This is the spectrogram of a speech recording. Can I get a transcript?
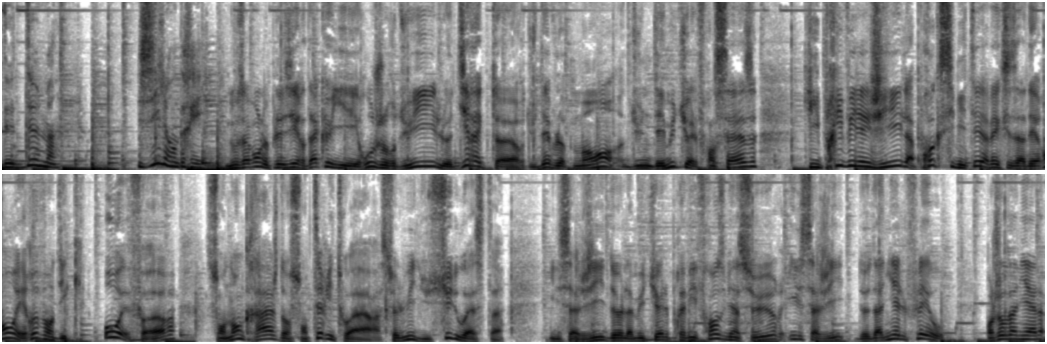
de demain. Gilles André. Nous avons le plaisir d'accueillir aujourd'hui le directeur du développement d'une des mutuelles françaises qui privilégie la proximité avec ses adhérents et revendique haut et fort son ancrage dans son territoire, celui du sud-ouest. Il s'agit de la mutuelle Prévy France, bien sûr. Il s'agit de Daniel Fléau. Bonjour Daniel.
